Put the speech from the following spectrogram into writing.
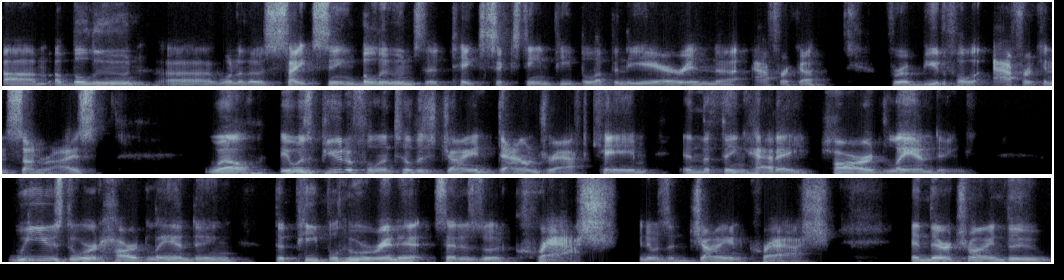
um, a balloon, uh, one of those sightseeing balloons that takes 16 people up in the air in uh, Africa for a beautiful African sunrise. Well, it was beautiful until this giant downdraft came and the thing had a hard landing. We used the word hard landing. The people who were in it said it was a crash and it was a giant crash. And they're trying to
